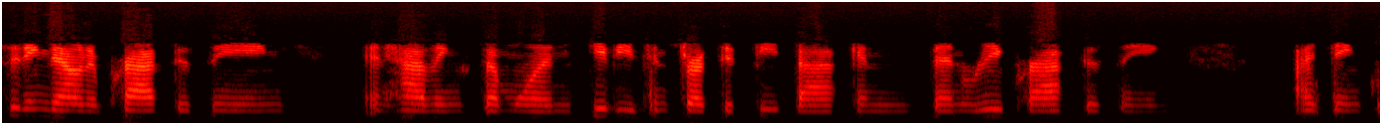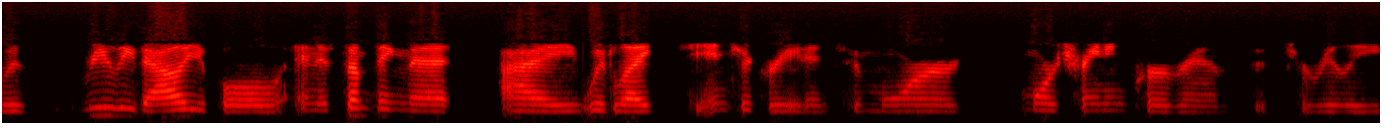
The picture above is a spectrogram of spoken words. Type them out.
Sitting down and practicing and having someone give you constructive feedback and then repracticing I think was really valuable and is something that I would like to integrate into more more training programs is to really,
